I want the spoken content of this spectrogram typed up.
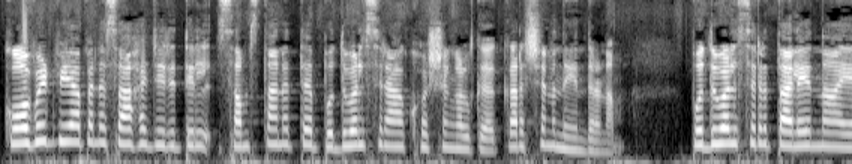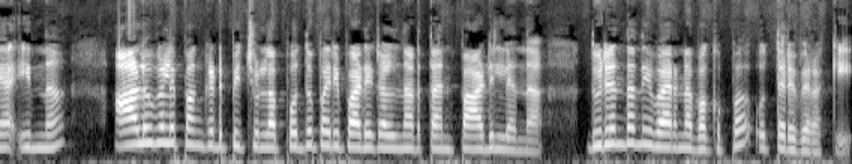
കോവിഡ് വ്യാപന സാഹചര്യത്തിൽ സംസ്ഥാനത്ത് പുതുവത്സരാഘോഷങ്ങൾക്ക് കർശന നിയന്ത്രണം. പുതുവത്സര തലേന്നായ ഇന്ന് ആളുകളെ പങ്കെടുപ്പിച്ചുള്ള പൊതുപരിപാടികൾ നടത്താൻ പാടില്ലെന്ന് ദുരന്ത നിവാരണ വകുപ്പ് ഉത്തരവിറക്കി.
